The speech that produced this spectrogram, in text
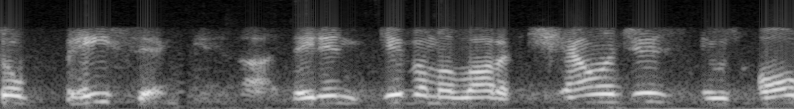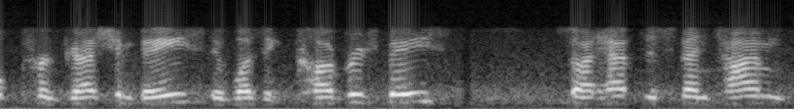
so basic. Uh, they didn't give him a lot of challenges. It was all progression based. It wasn't coverage based. So I'd have to spend time to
